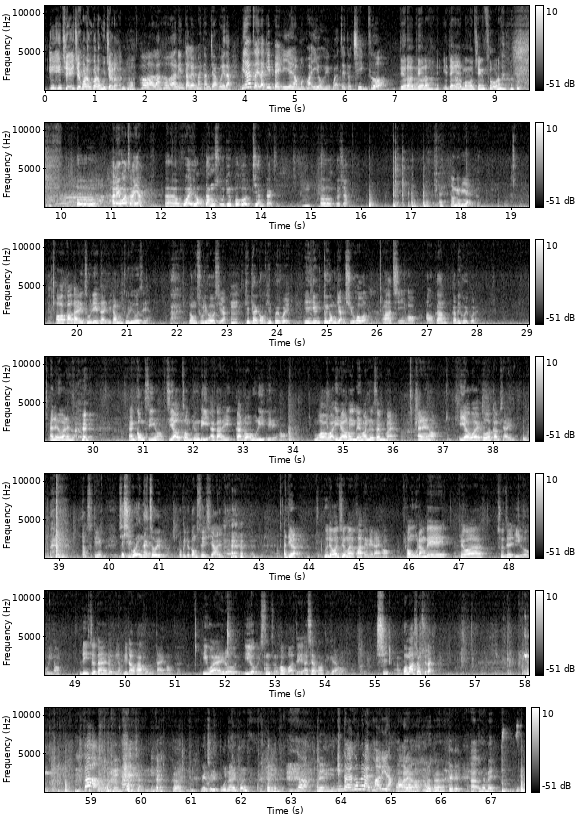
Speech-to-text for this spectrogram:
一一切一切我来我来负责啦。好啊啦好啊，恁大家莫担遮货啦，明仔载来去病院的吼，问看医药费偌济就清楚。对啦对啦，一定要问清楚啦。好好好，安尼我知影。呃，我会向董事长报告这项代志。嗯，好好，多谢。哎，总经理啊，啊，我交代你处理的代志，敢拢处理好势啊？拢处理好势啊。嗯。去泰国去批货，已经对方验收好啊。啊钱吼，后工甲你汇过来。安尼好，安尼好。咱公司吼，只要有总经理啊，甲你甲罗副理伫咧吼，我我以后拢毋免烦恼啥物款啊。安尼吼，以后我会好好感谢因。董事长，这是我应该做的，何必着讲谢谢咧？啊对啦，拄着阮小妹拍电话来吼，讲有人要替我出这个医药费吼，你小等下落去去楼骹服务台吼，去我的迄落医药费算算看偌济，啊小单摕起来我。是，我马上出来。哥，要出去分来款。哥，因大家讲要来看你啦。哦，安尼哦。啊，有啥物？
